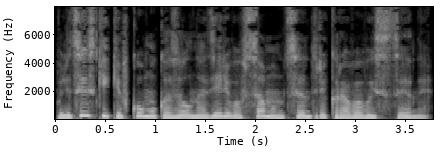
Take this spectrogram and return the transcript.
Полицейский кивком указал на дерево в самом центре кровавой сцены.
